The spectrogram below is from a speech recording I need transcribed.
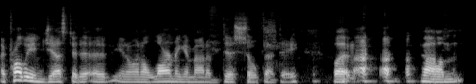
I probably ingested a, you know, an alarming amount of dish soap that day but um,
